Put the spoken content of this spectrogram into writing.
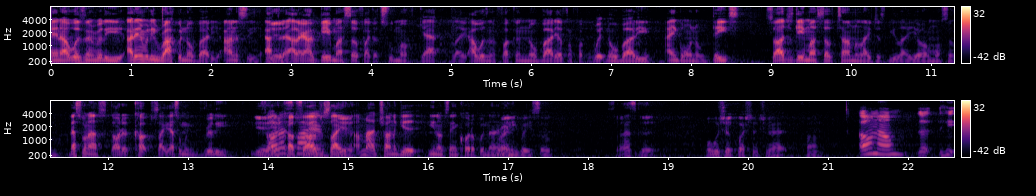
and I wasn't really, I didn't really rock with nobody, honestly. After Yeah. that, like I gave myself like a two month gap. Like I wasn't fucking nobody. I wasn't fucking with nobody. I ain't going no dates. So I just gave myself time to like just be like, yo, I'm on some. That's when I started cups. Like that's when we really Yeah. started Oh, that's cups. So I was just like, Yeah. I'm not trying to get, you know, what I'm saying, caught up with nothing Right. anyway. So So that's good. What was your question that you had, fam? Oh no, the, he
